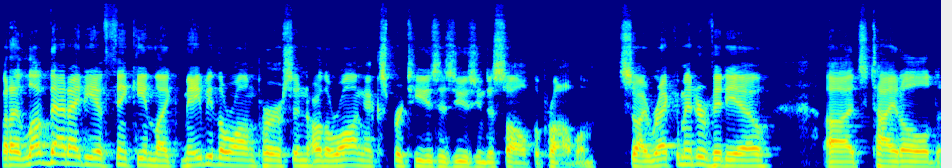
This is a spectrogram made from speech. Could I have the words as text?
But I love that idea of thinking like maybe the wrong person or the wrong expertise is using to solve the problem. So I recommend her video. Uh, it's titled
